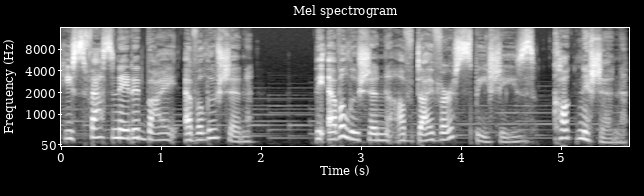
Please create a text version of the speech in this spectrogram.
he's fascinated by evolution, the evolution of diverse species, cognition,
